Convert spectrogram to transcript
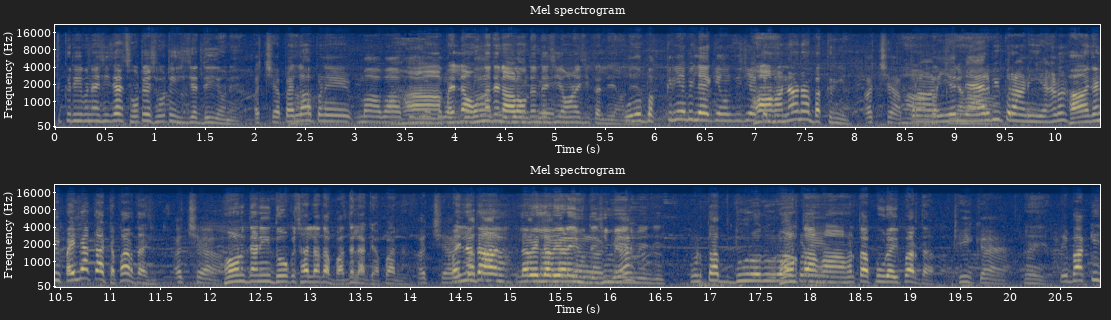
ਤਕਰੀਬਨ ਅਸੀਂ ਜਦ ਛੋਟੇ ਛੋਟੇ ਹੀ ਜੱਦੇ ਹੀ ਆਉਨੇ। ਅੱਛਾ ਪਹਿਲਾਂ ਆਪਣੇ ਮਾਪੇ ਹਾਂ ਪਹਿਲਾਂ ਉਹਨਾਂ ਦੇ ਨਾਲ ਆਉਂਦੇ ਹੁੰਦੇ ਸੀ ਹੁਣ ਅਸੀਂ ਇਕੱਲੇ ਆਉਂਦੇ ਉਦੋਂ ਬੱਕਰੀਆਂ ਵੀ ਲੈ ਕੇ ਆਉਂਦੀ ਸੀ ਹਾਂ ਹਾਂ ਨਾ ਨਾ ਬੱਕਰੀਆਂ। ਅੱਛਾ ਪੁਰਾਣੀ ਹੈ ਨਹਿਰ ਵੀ ਪੁਰਾਣੀ ਹੈ ਹਨਾ? ਹਾਂ ਜਾਨੀ ਪਹਿਲਾਂ ਘੱਟ ਭਰਦਾ ਸੀ। ਅੱਛਾ। ਹੁਣ ਜਾਨੀ 2 ਸਾਲਾਂ ਦਾ ਵੱਧ ਲੱਗ ਗਿਆ ਭਰਨਾ। ਅੱਛਾ ਪਹਿਲਾਂ ਤਾਂ ਲਵੇ ਲਵੇ ਵਾਲੇ ਹੁੰਦੇ ਸੀ ਮੇਨ ਮੇਨ ਜੀ। ਹੁਣ ਤਾਂ ਦੂਰੋਂ ਦੂਰੋਂ ਹੁਣ ਤਾਂ ਹਾਂ ਹੁਣ ਤਾਂ ਪੂਰਾ ਹੀ ਭਰਦਾ। ਠੀਕ ਹੈ। ਤੇ ਬਾਕੀ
